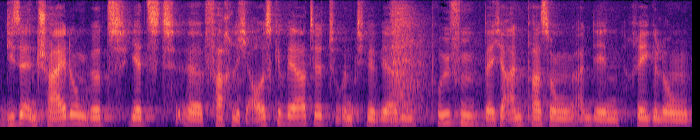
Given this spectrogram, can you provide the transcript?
Diese Entscheidung wird jetzt äh, fachlich ausgewertet und wir werden prüfen, welche Anpassungen an den Regelungen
